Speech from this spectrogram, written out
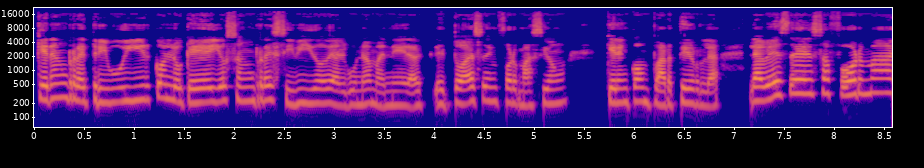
quieren retribuir con lo que ellos han recibido de alguna manera, que toda esa información quieren compartirla. ¿La ves de esa forma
